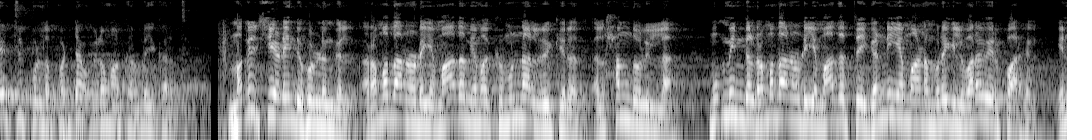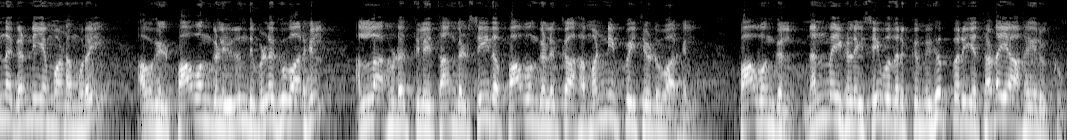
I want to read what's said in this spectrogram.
ஏற்றுக்கொள்ளப்பட்ட உலமாக்கருடைய கருத்து. மகிழ்ச்சி அடைந்து கொள்ளுங்கள். ரமதானுடைய மாதம் எமக்கு முன்னால் இருக்கிறது. அல்ஹம்துல்லா முக்மின்கள் ரமதானுடைய மாதத்தை கண்ணியமான முறையில் வரவேற்பார்கள். என்ன கண்ணியமான முறை? அவர்கள் பாவங்களில் இருந்து விலகுவார்கள். அல்லாஹுடத்திலே தாங்கள் செய்த பாவங்களுக்காக மன்னிப்பை தேடுவார்கள். பாவங்கள் நன்மைகளை செய்வதற்கு மிகப்பெரிய தடையாக இருக்கும்.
